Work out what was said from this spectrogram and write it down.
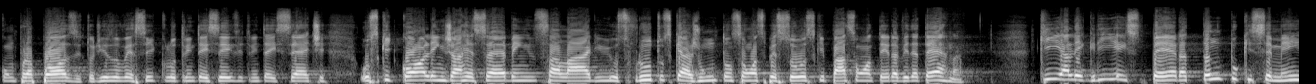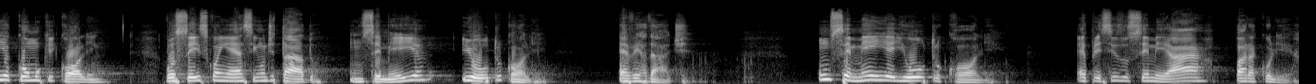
com propósito. Diz o versículo 36 e 37: Os que colhem já recebem salário, e os frutos que ajuntam são as pessoas que passam a ter a vida eterna. Que alegria espera tanto que semeia como que colhem. Vocês conhecem um ditado: um semeia e outro colhe. É verdade. Um semeia e outro colhe. É preciso semear para colher.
